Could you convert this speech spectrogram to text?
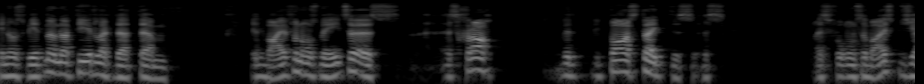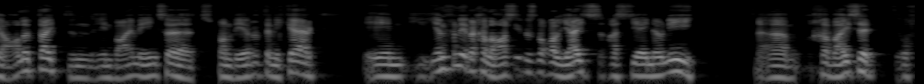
En ons weet nou natuurlik dat ehm um, dit baie van ons mense is is graag die Paastyd is is is vir ons 'n baie spesiale tyd en en baie mense spandeer dit in die kerk. En een van die regulasies is nogal juis as jy nou nie ehm um, gewys het of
